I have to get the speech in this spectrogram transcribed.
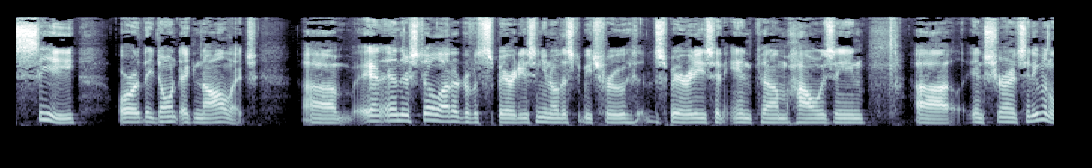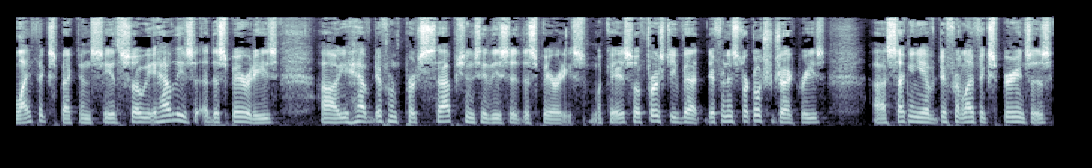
see or they don't acknowledge. Um, and, and, there's still a lot of disparities, and you know this to be true. Disparities in income, housing, uh, insurance, and even life expectancy. So you have these uh, disparities. Uh, you have different perceptions of these disparities. Okay, so first you've got different historical trajectories. Uh, second, you have different life experiences,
